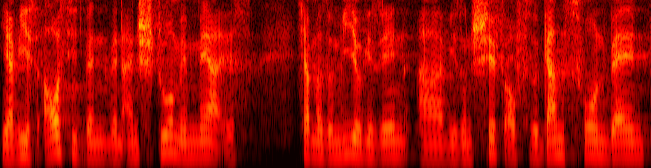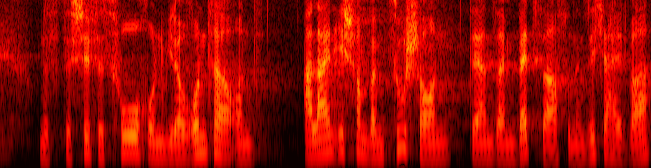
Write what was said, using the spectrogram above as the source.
ja, wie es aussieht, wenn, wenn ein Sturm im Meer ist. Ich habe mal so ein Video gesehen, äh, wie so ein Schiff auf so ganz hohen Wellen und das, das Schiff ist hoch und wieder runter und allein ich schon beim Zuschauen, der in seinem Bett saß und in Sicherheit war,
